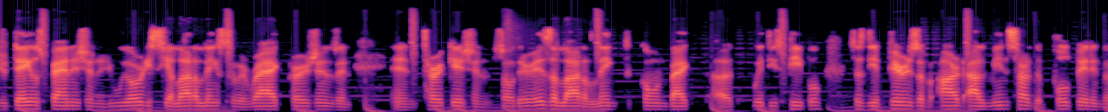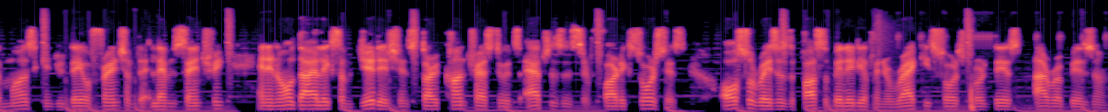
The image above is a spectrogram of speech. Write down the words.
Judeo-Spanish, and we already see a lot of links to Iraq, Persians, and and Turkish, and so there is a lot of link to going back uh, with these people. Says the appearance of Art al-Minsar, the pulpit in the mosque in Judeo-French of the 11th century, and in all dialects of Yiddish, in stark contrast to its absence in Sephardic sources, also raises the possibility of an Iraqi source for this Arabism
